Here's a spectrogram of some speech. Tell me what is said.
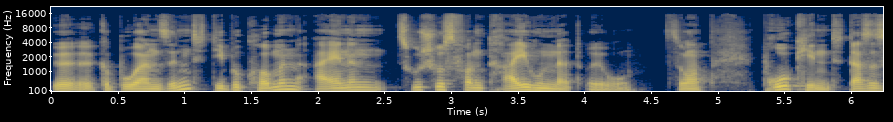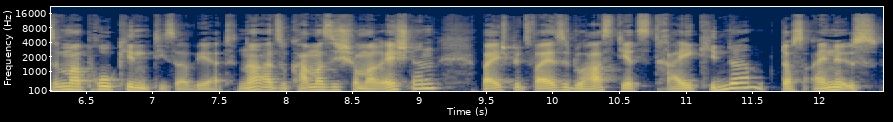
äh, geboren sind, die bekommen einen Zuschuss von 300 Euro. So, pro Kind. Das ist immer pro Kind dieser Wert. Ne? Also kann man sich schon mal rechnen. Beispielsweise, du hast jetzt drei Kinder. Das eine ist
